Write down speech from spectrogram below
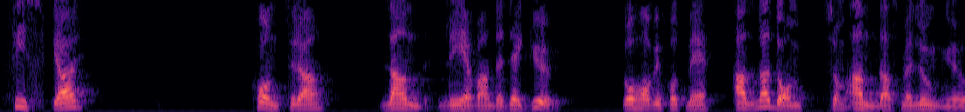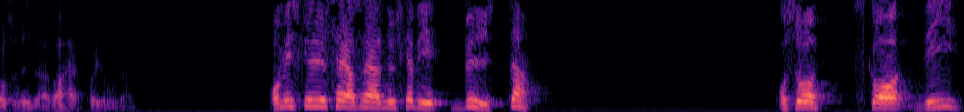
fiskar kontra landlevande däggdjur. Då har vi fått med alla de som andas med lungor och så vidare var här på jorden. Om vi skulle säga så här nu ska vi byta. Och så ska vi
